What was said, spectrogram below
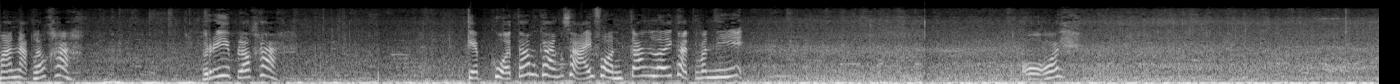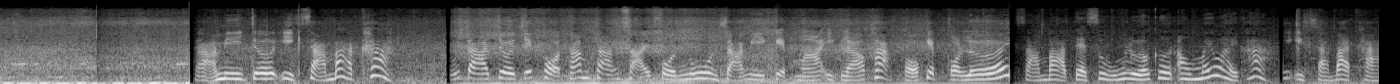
มาหนักแล้วค่ะ รีบแล้วค่ะ เก็บขวดท่ามกลางสายฝนกันเลยค่ะวันนี้ โอ้ย สา มีเจออีก 3 บาทค่ะลูกตาเจอเจ็คพอตท่ามกลางสายฝนนู่น สามีเก็บมาอีกแล้วค่ะ ขอเก็บก่อนเลย 3 บาทแต่สูงเหลือเกินเอาไม่ไหวค่ะ นี่อีก 3 บาทค่ะ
